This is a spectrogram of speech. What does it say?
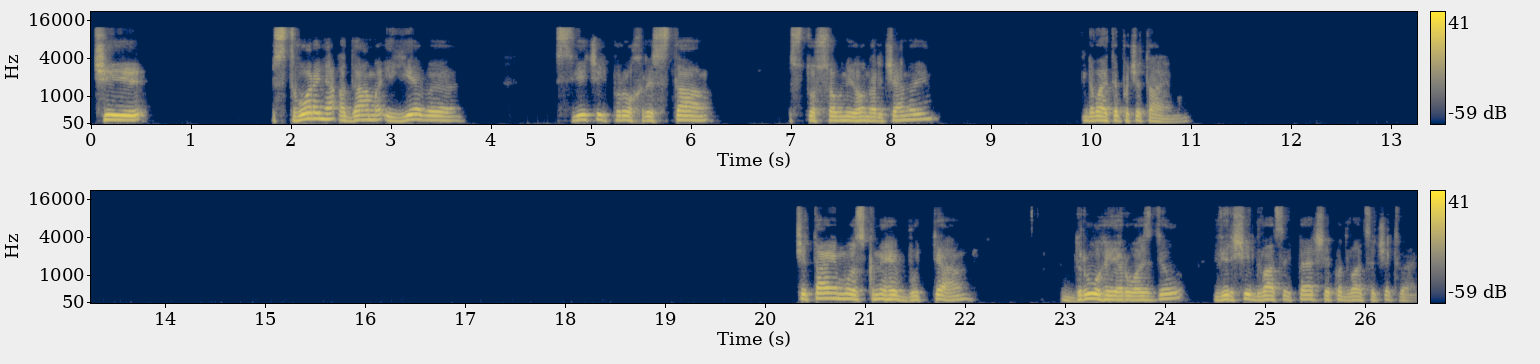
Чи створення Адама і Єви свідчить про Христа стосовно його нареченої? Давайте почитаємо. Читаємо з книги буття, другий розділ, вірші 21 по 24.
